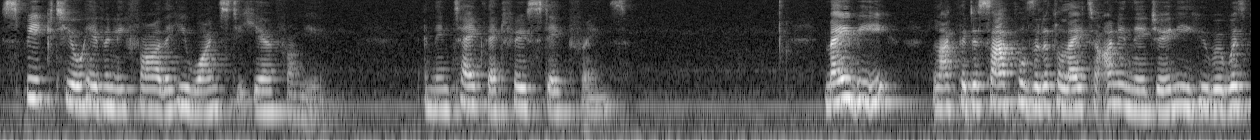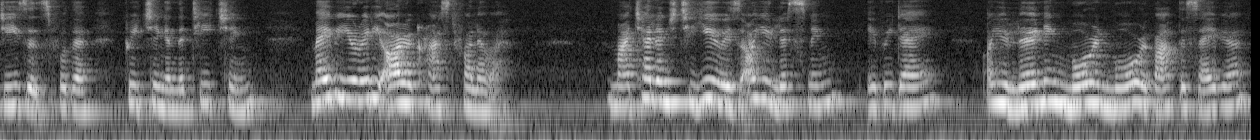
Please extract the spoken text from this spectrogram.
speak to your Heavenly Father, He wants to hear from you, and then take that first step, friends. Maybe, like the disciples a little later on in their journey who were with Jesus for the preaching and the teaching, maybe you already are a Christ follower. My challenge to you is are you listening every day? Are you learning more and more about the Savior?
